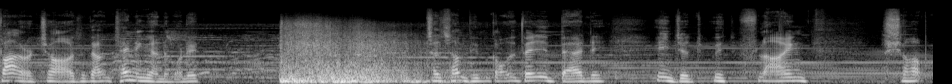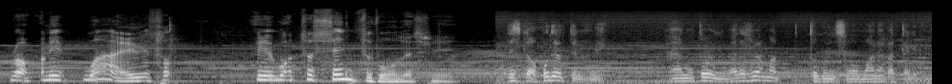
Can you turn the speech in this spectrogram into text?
fire a charge without telling anybody. So some people got very badly injured with flying sharp rock. I mean, why? It's, you know, what's the sense of all this? ですから捕虜っていうのはねあの当時私はまあ特にそう思わなかったけどね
